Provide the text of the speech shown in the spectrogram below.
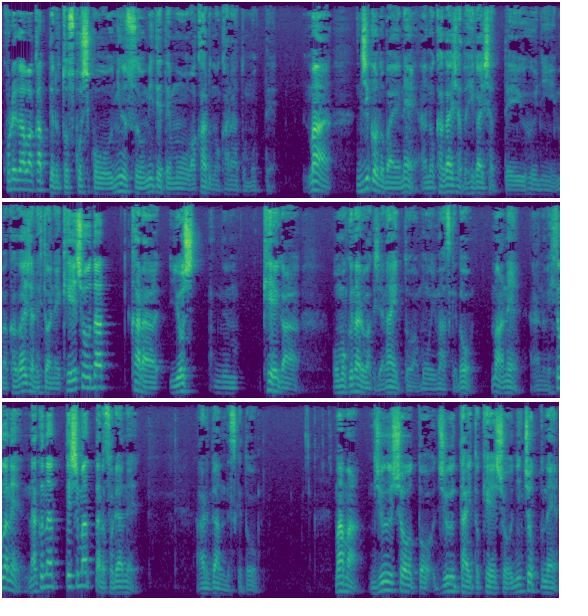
これが分かってると少しこう、ニュースを見てても分かるのかなと思って。まあ、事故の場合ね、あの、加害者と被害者っていう風に、まあ、加害者の人はね、軽症だからよし、刑が重くなるわけじゃないとは思いますけど、まあね、あの、人がね、亡くなってしまったらそれはね、あれなんですけど、まあまあ、重症と重体と軽症にちょっとね、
